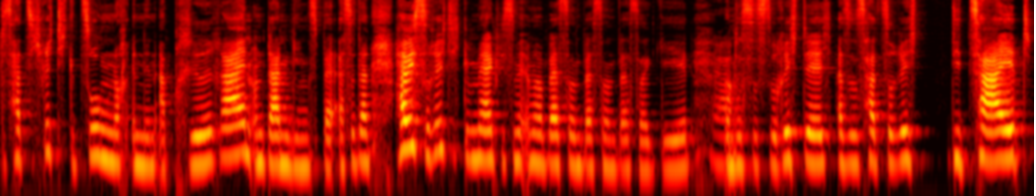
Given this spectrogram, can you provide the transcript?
das hat sich richtig gezogen noch in den April rein und dann ging es, also dann habe ich so richtig gemerkt, wie es mir immer besser und besser und besser geht. Ja. Und es ist so richtig, also es hat so richtig, die Zeit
